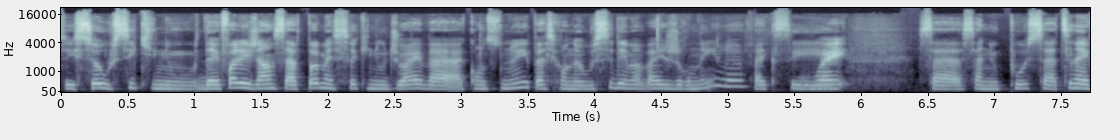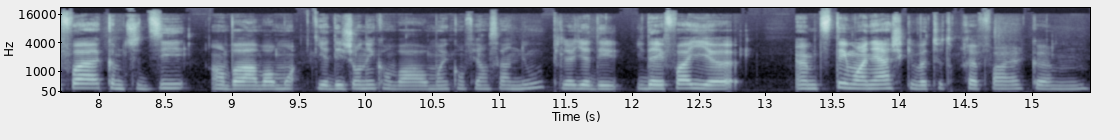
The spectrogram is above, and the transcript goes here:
c'est ça aussi qui nous... Des fois, les gens ne savent pas, mais c'est ça qui nous drive à, à continuer, parce qu'on a aussi des mauvaises journées, là, fait que c'est... Ouais. Ça, ça nous pousse à... Tu sais, des fois, comme tu dis, on va avoir moins... Il y a des journées qu'on va avoir moins confiance en nous, puis là, il y a des... Des fois, il y a un petit témoignage qui va tout refaire comme...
